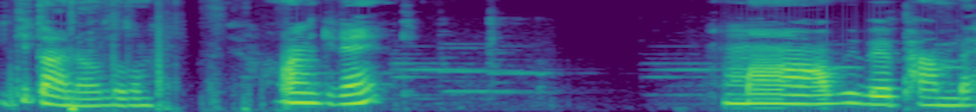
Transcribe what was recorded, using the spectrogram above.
İki tane alalım. Hangi renk? Mavi ve pembe.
